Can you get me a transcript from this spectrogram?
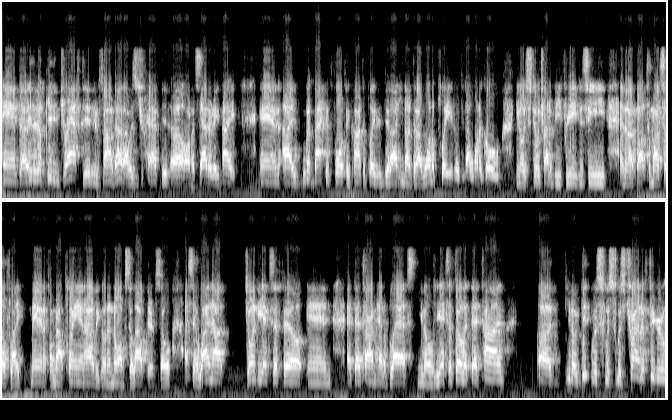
and uh, ended up getting drafted and found out I was drafted uh, on a Saturday night. And I went back and forth and contemplated, did I, you know, did I want to play it or did I want to go, you know, still try to be free agency? And then I thought to myself, like, man, if I'm not playing, how are they going to know I'm still out there? So I said, why not join the XFL? And at that time, had a blast. You know, the XFL at that time uh, you know, get, was, was was trying to figure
